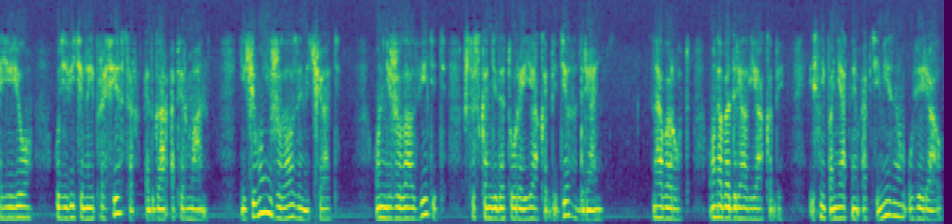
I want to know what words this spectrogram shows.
А ее удивительный профессор Эдгар Аперман ничего не желал замечать. Он не желал видеть, что с кандидатурой Якоби дело дрянь. Наоборот, он ободрял Якоби и с непонятным оптимизмом уверял,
